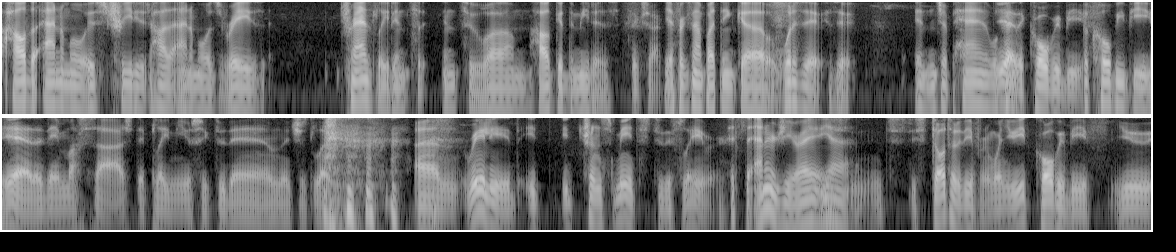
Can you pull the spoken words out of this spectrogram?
how the animal is treated, how the animal is raised, translate into into um, how good the meat is. Exactly. Yeah. For example, I think uh, what is it? Is it in Japan? what yeah, the Kobe beef. the Kobe beef. Yeah, that they massage, they play music to them. They just like, and really, it, it it transmits to the flavor. It's the energy, right? Yeah. It's, it's it's totally different. When you eat Kobe beef, you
